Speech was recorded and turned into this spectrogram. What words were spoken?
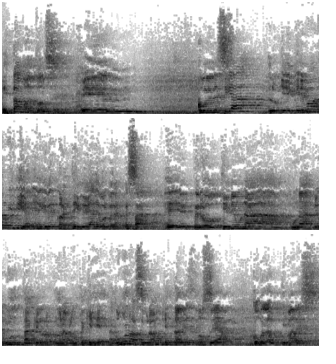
Estamos entonces. Eh, como les decía, lo que queremos hablar hoy día tiene que ver con esta idea de volver a empezar, eh, pero tiene una, una pregunta, quiero responder una pregunta que es esta. ¿Cómo nos aseguramos que esta vez no sea como la última vez?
